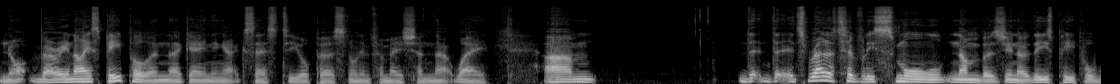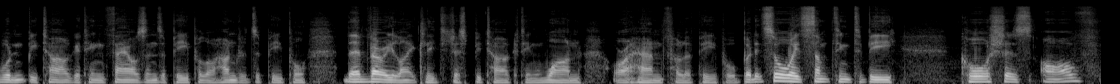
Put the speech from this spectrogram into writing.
not very nice people and they're gaining access to your personal information that way. Um, the, the, it's relatively small numbers. You know, these people wouldn't be targeting thousands of people or hundreds of people. They're very likely to just be targeting one or a handful of people. But it's always something to be cautious of.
